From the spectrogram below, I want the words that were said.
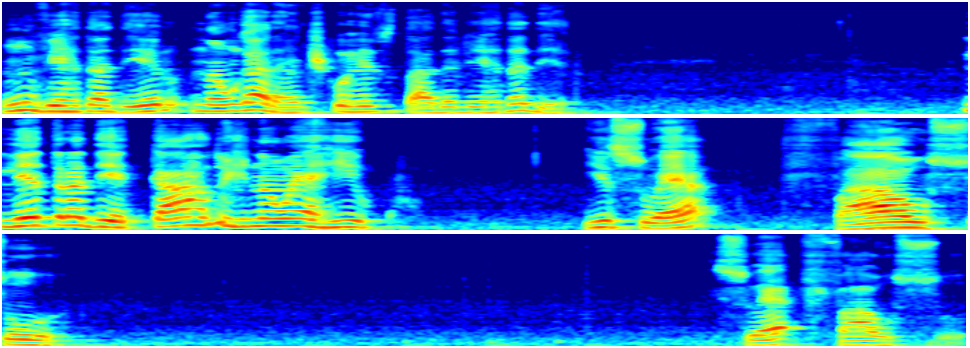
um verdadeiro não garante que o resultado é verdadeiro. Letra D. Carlos não é rico. Isso é falso. Isso é falso.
